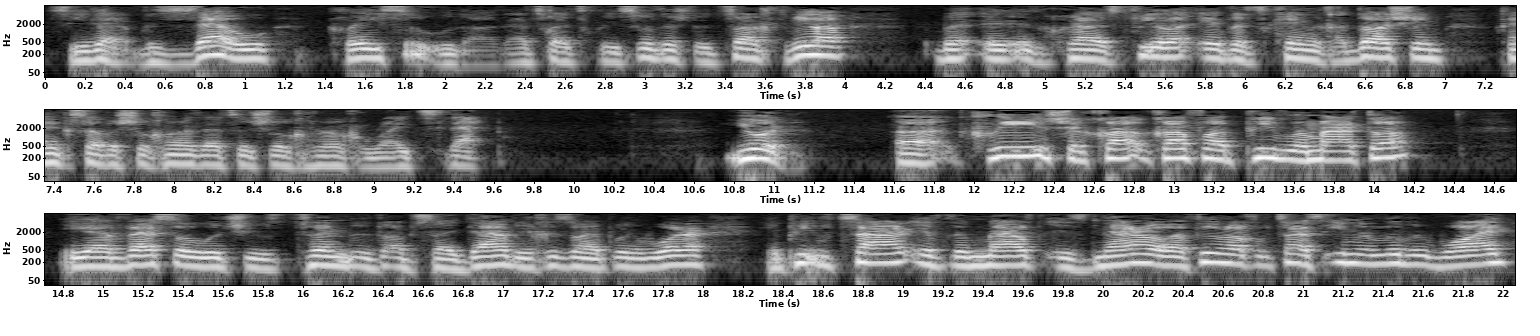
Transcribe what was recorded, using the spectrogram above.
See that? v'zeu klei. That's why it's klei su'uda, tvila, but it requires tvila if it's kein chadashim, kein ksav shulchan that's a shulchan aruch writes that. Yud, uh, kli shekafa piv lamata, you have a vessel which you turn it upside down, because I put in water. If the mouth is narrow, I feel it's even a little bit wide.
